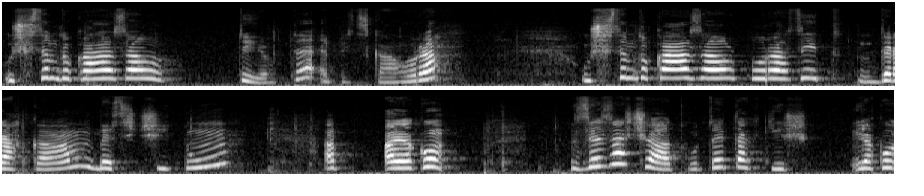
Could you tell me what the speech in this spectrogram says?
už jsem dokázal, ty jo, to je epická hora. Už jsem dokázal porazit draka bez cheatů. A, a jako ze začátku to je tak těž, jako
